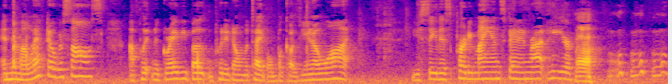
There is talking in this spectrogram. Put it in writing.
And then my leftover sauce, I put in a gravy boat and put it on the table because you know what? You see this pretty man standing right here? Ah,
